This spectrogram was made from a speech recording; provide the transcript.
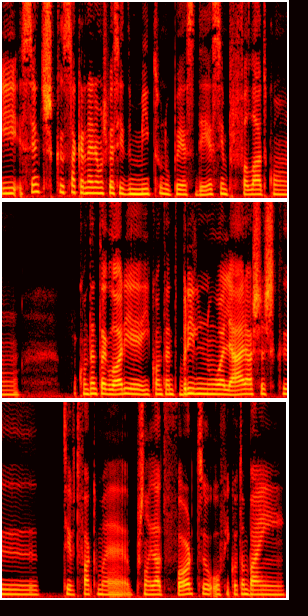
E sentes que Sá Carneiro é uma espécie de mito no PSD? É sempre falado com, com tanta glória e com tanto brilho no olhar? Achas que teve de facto uma personalidade forte ou ficou também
